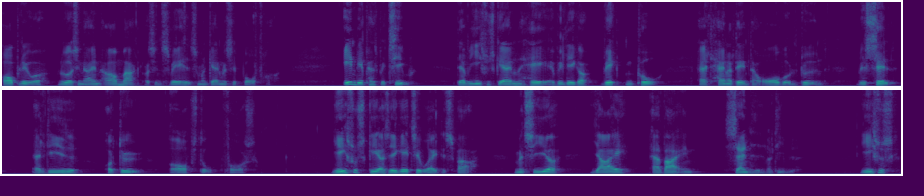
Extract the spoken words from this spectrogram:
oplever noget af sin egen afmagt og sin svaghed, som man gerne vil se bort fra. Ind i det perspektiv, der vil Jesus gerne have, at vi lægger vægten på, at han er den, der har overvundet døden, ved selv at lide og dø og opstå for os. Jesus giver os ikke et teoretisk svar, men siger, jeg er vejen, sandheden og livet. Jesus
